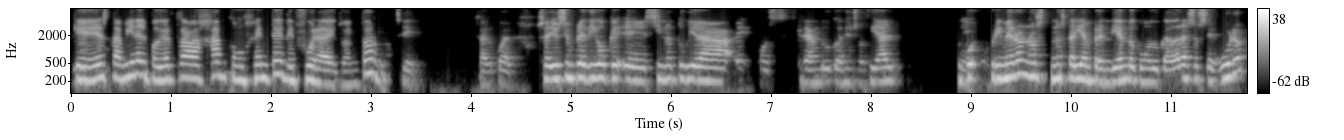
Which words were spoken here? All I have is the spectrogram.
Que es también el poder trabajar con gente de fuera de tu entorno. Sí, tal cual. O sea, yo siempre digo que eh, si no tuviera, eh, pues, creando educación social, primero no, estaría emprendiendo como educadora, eso seguro,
